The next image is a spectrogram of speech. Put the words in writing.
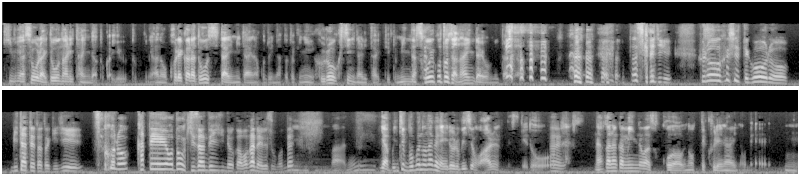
君は将来どうなりたいんだとか言うときに、あの、これからどうしたいみたいなことになったときに、不老不死になりたいって言うとみんなそういうことじゃないんだよ、みたいな。確かに、不老不死ってゴールを見立てたときに、そこの過程をどう刻んでいいのかわかんないですもんね。うんまあね。いや、一応僕の中にはいろいろビジョンはあるんですけど、はい。なかなかみんなはそこは乗ってくれないので、うん。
